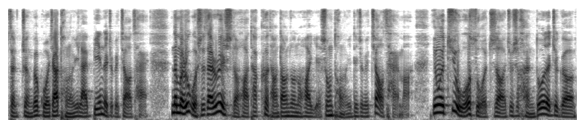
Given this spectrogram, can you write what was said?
整整个国家统一来编的这个教材。那么，如果是在瑞士的话，它课堂当中的话也是用统一的这个教材嘛？因为据我所知啊，就是很多的这个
